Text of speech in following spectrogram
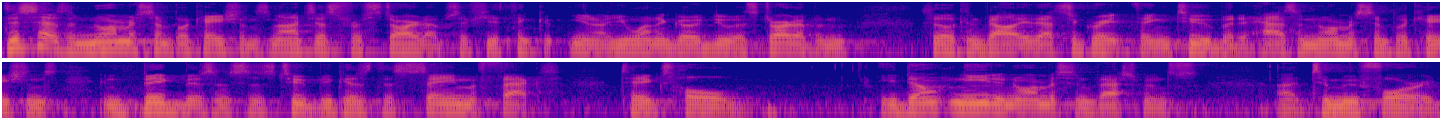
this has enormous implications, not just for startups. If you think you know you want to go do a startup in Silicon Valley, that's a great thing too. But it has enormous implications in big businesses too because the same effect takes hold. You don't need enormous investments uh, to move forward.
